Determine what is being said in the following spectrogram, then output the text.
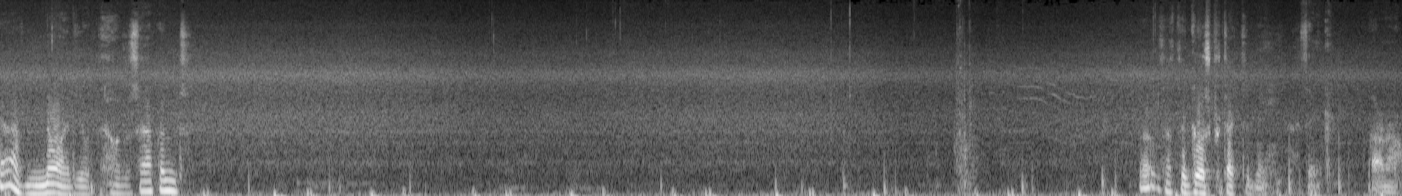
Yeah, I have no idea what the hell just happened. Well, that the ghost protected me, I think. I don't know.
